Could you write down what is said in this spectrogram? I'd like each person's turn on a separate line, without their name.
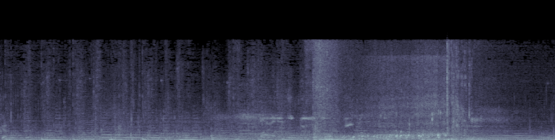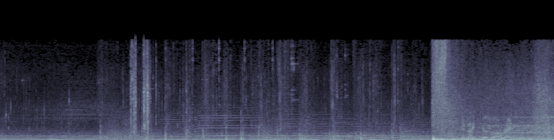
Alaska. Didn't I kill you already?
